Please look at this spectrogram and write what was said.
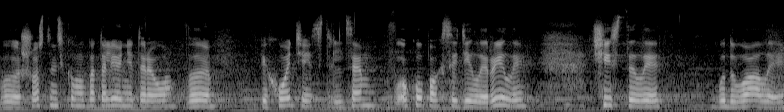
в Шостинському батальйоні ТРО в піхоті стрільцем. В окопах сиділи, рили, чистили, будували,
